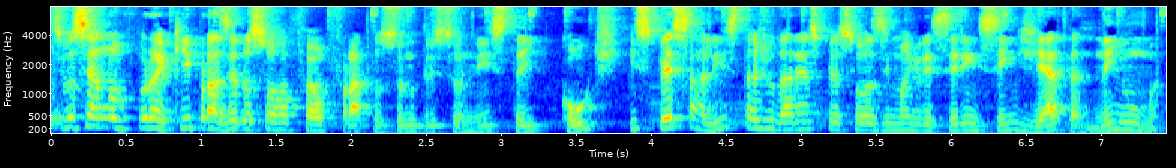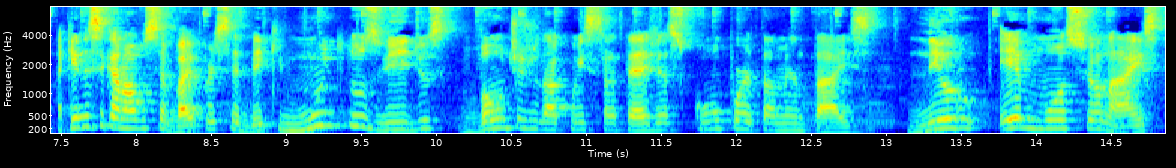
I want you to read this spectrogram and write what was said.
Se você é novo por aqui, prazer, eu sou Rafael Frato, eu sou nutricionista e coach, especialista em ajudar as pessoas a emagrecerem sem dieta nenhuma. Aqui nesse canal você vai perceber que muitos dos vídeos vão te ajudar com estratégias comportamentais, neuroemocionais,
